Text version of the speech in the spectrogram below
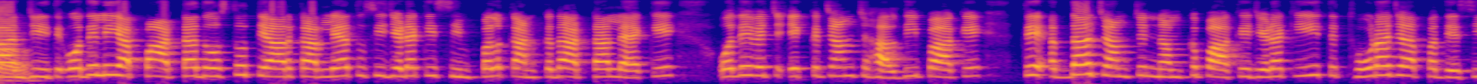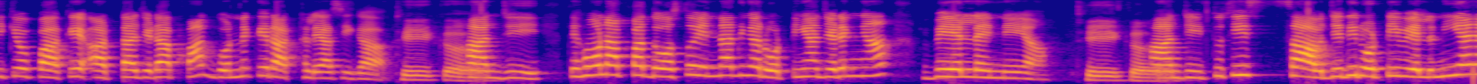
ਹਾਂਜੀ ਤੇ ਉਹਦੇ ਲਈ ਆਪਾਂ ਆਟਾ ਦੋਸਤੋ ਤਿਆਰ ਕਰ ਲਿਆ। ਤੁਸੀਂ ਜਿਹੜਾ ਕਿ ਸਿੰਪਲ ਕਣਕ ਦਾ ਆਟਾ ਲੈ ਕੇ ਉਹਦੇ ਵਿੱਚ ਇੱਕ ਚਮਚ ਹਲਦੀ ਪਾ ਕੇ ਤੇ ਅੱਧਾ ਚਮਚ ਨਮਕ ਪਾ ਕੇ ਜਿਹੜਾ ਕਿ ਤੇ ਥੋੜਾ ਜਿਹਾ ਆਪਾਂ ਦੇਸੀ ਘਿਓ ਪਾ ਕੇ ਆਟਾ ਜਿਹੜਾ ਆਪਾਂ ਗੁੰਨ ਕੇ ਰੱਖ ਲਿਆ ਸੀਗਾ। ਠੀਕ। ਹਾਂਜੀ ਤੇ ਹੁਣ ਆਪਾਂ ਦੋਸਤੋ ਇਹਨਾਂ ਦੀਆਂ ਰੋਟੀਆਂ ਜਿਹੜੀਆਂ ਵੇਲ ਲੈਨੇ ਆ ਠੀਕ ਹਾਂਜੀ ਤੁਸੀਂ ਹਿਸਾਬ ਜੇ ਦੀ ਰੋਟੀ ਵੇਲਣੀ ਹੈ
